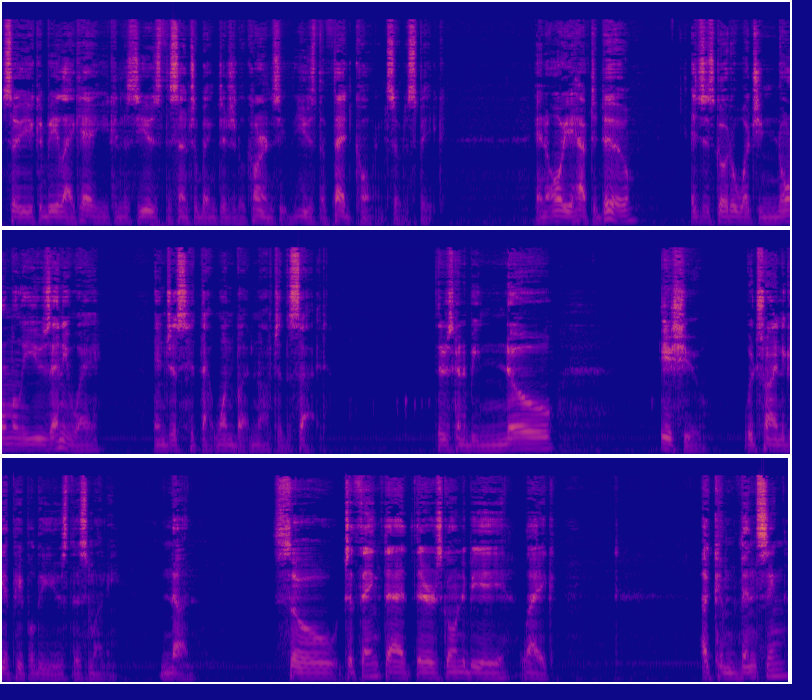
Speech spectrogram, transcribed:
So you can be like, hey, you can just use the central bank digital currency, use the Fed coin, so to speak. And all you have to do is just go to what you normally use anyway and just hit that one button off to the side. There's going to be no issue with trying to get people to use this money. None. So to think that there's going to be like a convincing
